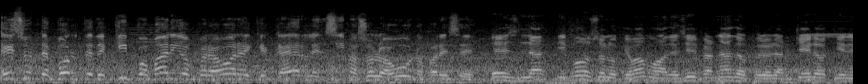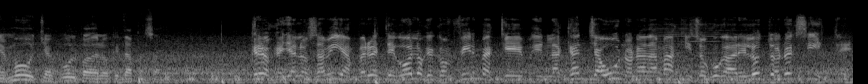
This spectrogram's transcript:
Es un deporte de equipo, Mario, pero ahora hay que caerle encima solo a uno, parece. Es lastimoso lo que vamos a decir, Fernando, pero el arquero tiene mucha culpa de lo que está pasando. Creo que ya lo sabían, pero este gol lo que confirma es que en la cancha uno nada más quiso jugar, el otro no existe.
